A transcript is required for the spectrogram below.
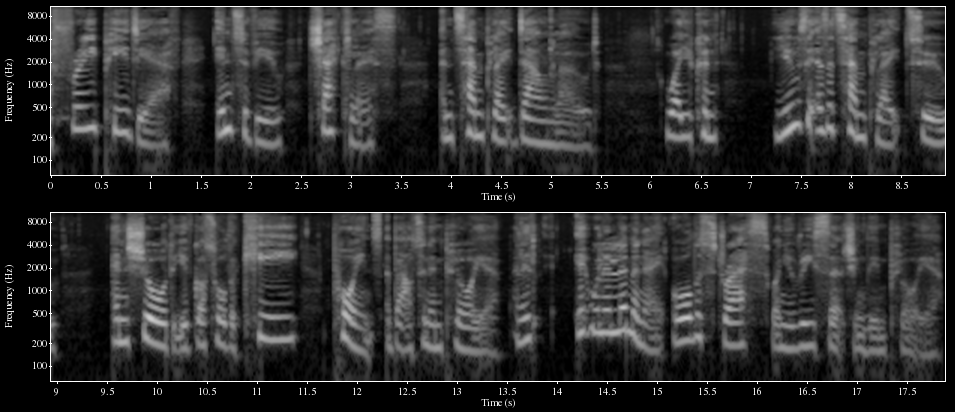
a free PDF interview checklist and template download where you can use it as a template to ensure that you've got all the key points about an employer and it, it will eliminate all the stress when you're researching the employer.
